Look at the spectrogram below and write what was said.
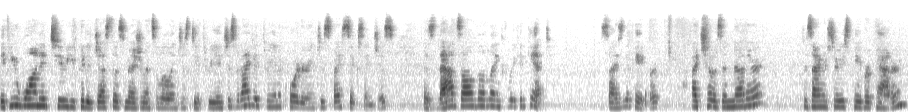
if you wanted to, you could adjust those measurements a little and just do 3 inches, but I did 3 and a quarter inches by 6 inches because that's all the length we could get, size of the paper. I chose another Designer Series paper pattern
